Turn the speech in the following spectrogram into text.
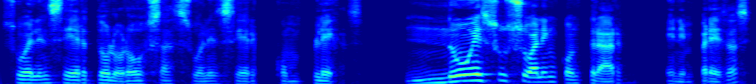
suelen ser dolorosas, suelen ser complejas. No es usual encontrar en empresas,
